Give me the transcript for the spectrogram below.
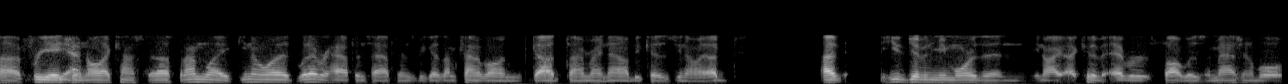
uh free agent Yeah. and all that kind of stuff. And I'm like, you know what, whatever happens, happens because I'm kind of on God's time right now because, you know, I I he's given me more than, you know, I, I could have ever thought was imaginable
